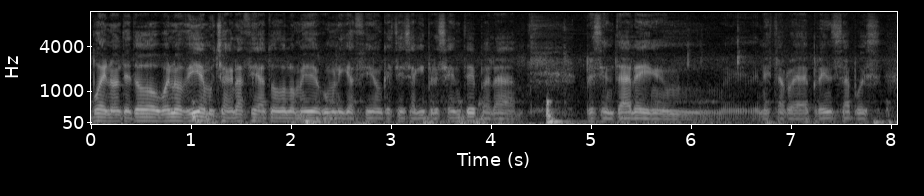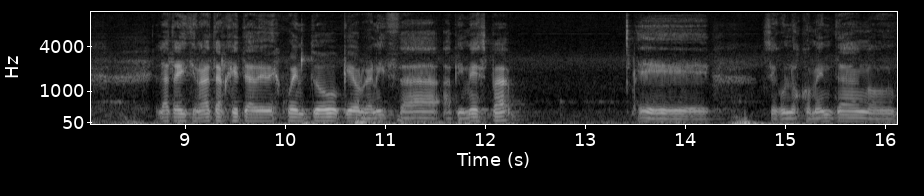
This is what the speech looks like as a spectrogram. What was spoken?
Bueno, ante todo, buenos días. Muchas gracias a todos los medios de comunicación que estéis aquí presentes para presentar en, en esta rueda de prensa pues la tradicional tarjeta de descuento que organiza APIMESPA. Eh, según nos comentan, o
